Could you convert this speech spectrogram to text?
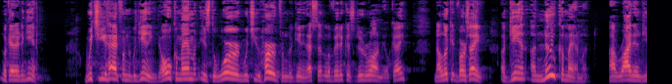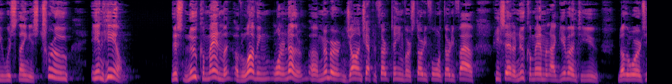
look at it again. which you had from the beginning. The old commandment is the word which you heard from the beginning. That's that Leviticus, Deuteronomy, okay? Now look at verse 8. Again, a new commandment I write unto you, which thing is true in him. This new commandment of loving one another. Uh, remember in John chapter 13, verse 34 and 35, he said, A new commandment I give unto you. In other words,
